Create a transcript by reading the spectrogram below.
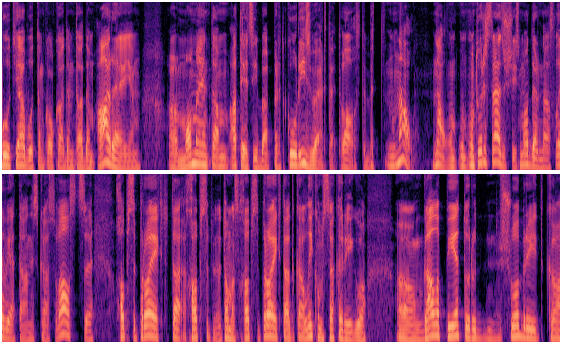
būtu jābūt tam kaut kādam tādam ārējam uh, momentam, attiecībā pret kuru izvērtēt valsti. Bet nu, nav. Nav. Un, un, un tur es redzu šīs modernās leviatāniskās valsts, Hopsa projektu, tā, Hopsa, Tomas Hopsa projektu, tādu kā likumsakarīgo uh, gala pieturu šobrīd, kā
